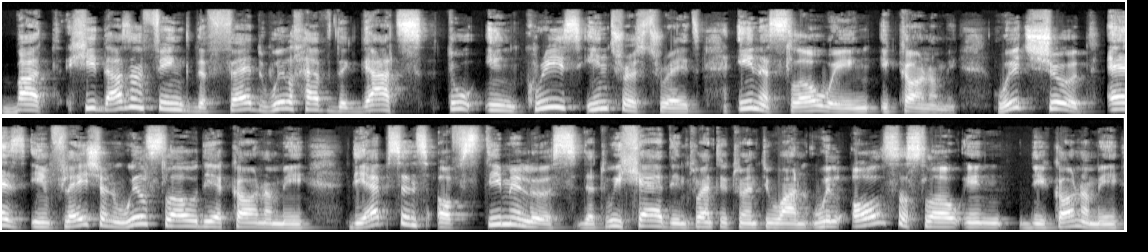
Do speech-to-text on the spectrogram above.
but he doesn't think the Fed will have the guts to increase interest rates in a slowing economy, which should, as inflation will slow the economy, the absence of stimulus that we had in 2021 will also slow in the economy.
